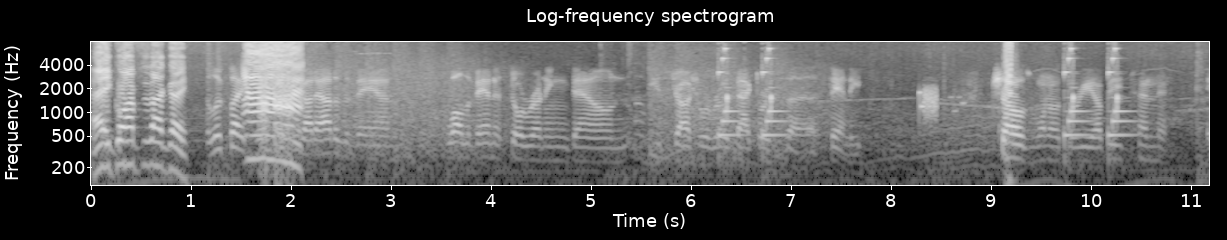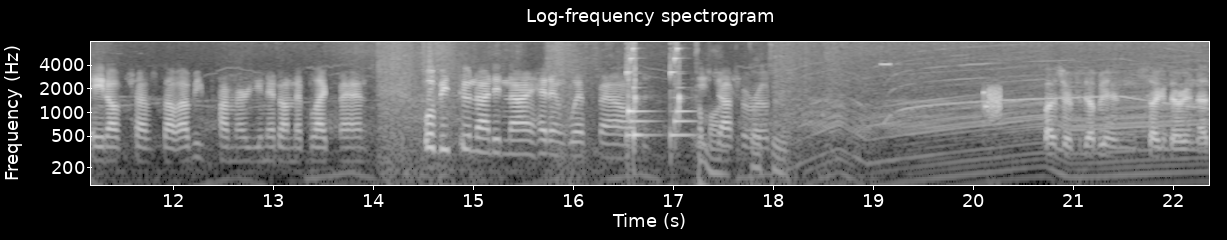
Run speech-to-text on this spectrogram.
Hey, go after that guy. It looks like someone got out of the van while the van is still running down East Joshua Road back towards uh, Sandy. Charles 103, I'll be 10 8 off traffic stop. I'll be primary unit on that black van. We'll be 299 heading westbound. Come East on, Joshua go Road. through. Five W in secondary in that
